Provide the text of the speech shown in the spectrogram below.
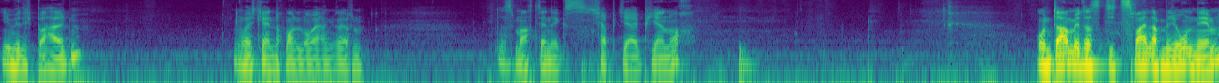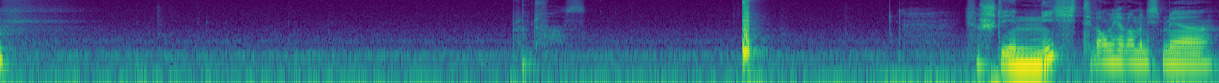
Ihn will ich behalten. Aber ich kann ihn nochmal neu angreifen. Das macht ja nichts. Ich habe die IP ja noch. Und damit das die 200 Millionen nehmen. Ich verstehe nicht, warum ich auf einmal nicht mehr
